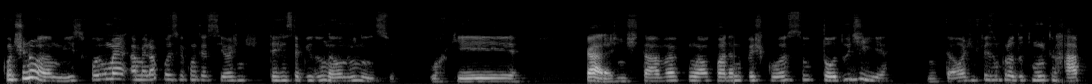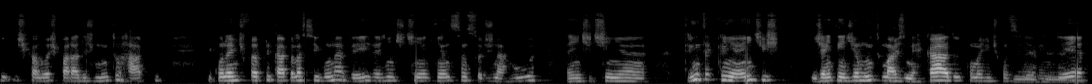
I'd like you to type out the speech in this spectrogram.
Continuamos. Isso foi uma, a melhor coisa que aconteceu, a gente ter recebido não no início. Porque cara, a gente estava com a corda no pescoço todo dia. Então a gente fez um produto muito rápido, escalou as paradas muito rápido. E quando a gente foi aplicar pela segunda vez, a gente tinha 500 sensores na rua, a gente tinha 30 clientes e já entendia muito mais do mercado, como a gente conseguia uhum. vender,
